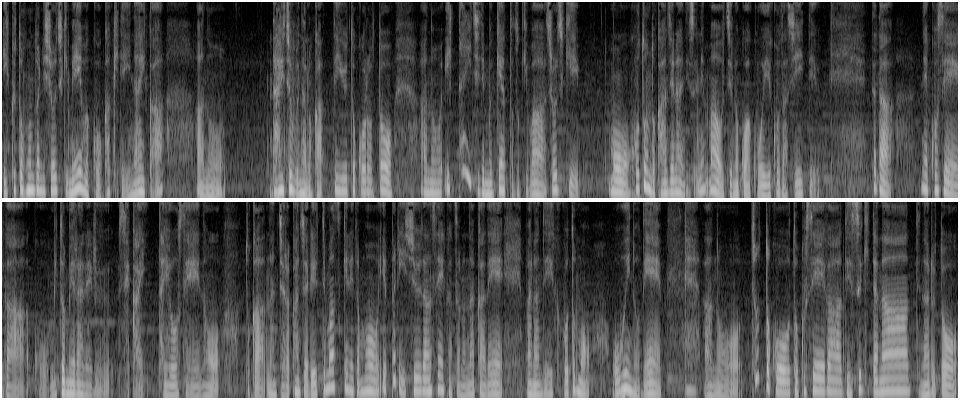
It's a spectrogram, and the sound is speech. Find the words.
行くと本当に正直迷惑をかけていないかあの大丈夫なのかっていうところとあの1対1で向き合った時は正直もうほとんど感じないんですよね。まあうちの子はこういう子だしっていう。ただね、個性がこう認められる世界多様性のとかなんちゃらかんちゃら言ってますけれどもやっぱり集団生活の中で学んでいくことも多いのであのちょっとこう特性が出過ぎたなってなると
